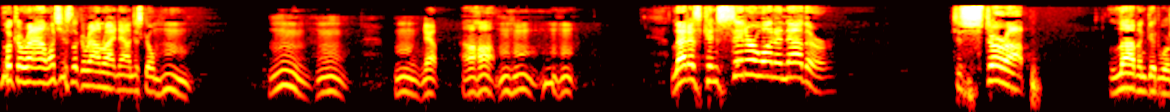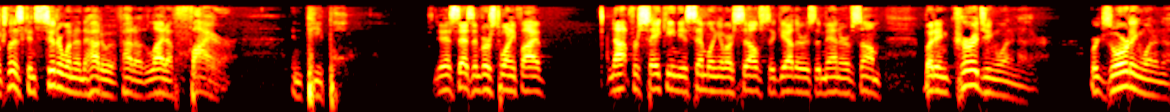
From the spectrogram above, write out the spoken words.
Look around. Why don't you just look around right now and just go, hmm, hmm, hmm, hmm, yep, uh huh, mm-hmm, mm-hmm. Let us consider one another to stir up love and good works. Let us consider one another how to, how to light a fire in people. It says in verse 25, not forsaking the assembling of ourselves together as the manner of some, but encouraging one another or exhorting one another.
